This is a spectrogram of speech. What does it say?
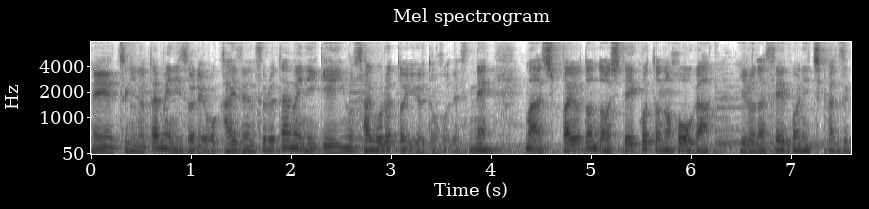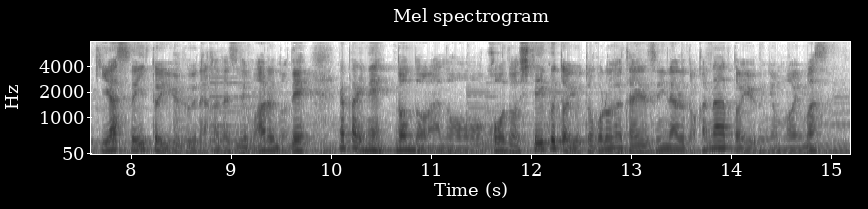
えー、次のためにそれを改善するために原因を探るというとこですね。まあ失敗をどんどんしていくことの方がいろんな成功に近づきやすいというふうな形でもあるのでやっぱりねどんどんあの行動していくというところが大切になるのかなというふうに思います。ます。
